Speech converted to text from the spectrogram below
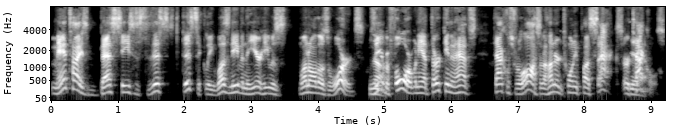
Manti's best season statistically wasn't even the year he was won all those awards. No. The year before when he had 13 and a half tackles for loss and 120 plus sacks or yeah. tackles.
